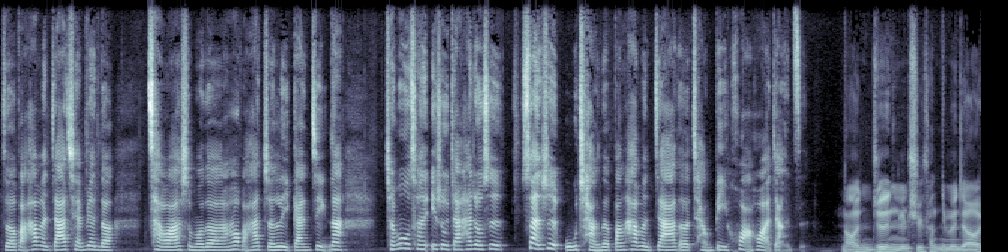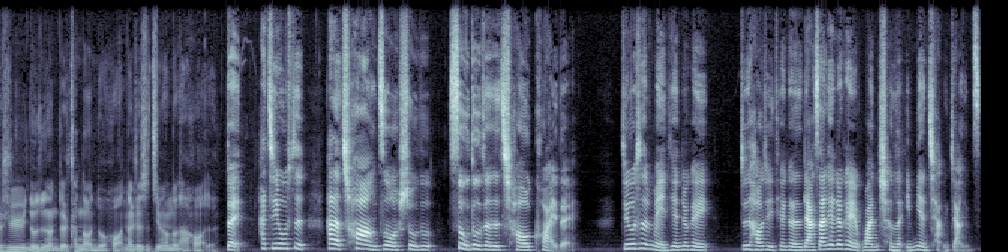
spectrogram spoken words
责把他们家前面的草啊什么的，然后把它整理干净。那陈木村艺术家他就是算是无偿的帮他们家的墙壁画画这样子。然后你觉得你们去看，你们只要去陆军团队看到很多画，那就是基本上都是他画的。对他几乎是他的创作速度速度真的是超快的诶，几乎是每天就可以，就是好几天，可能两三天就可以完成了一面墙这样子。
